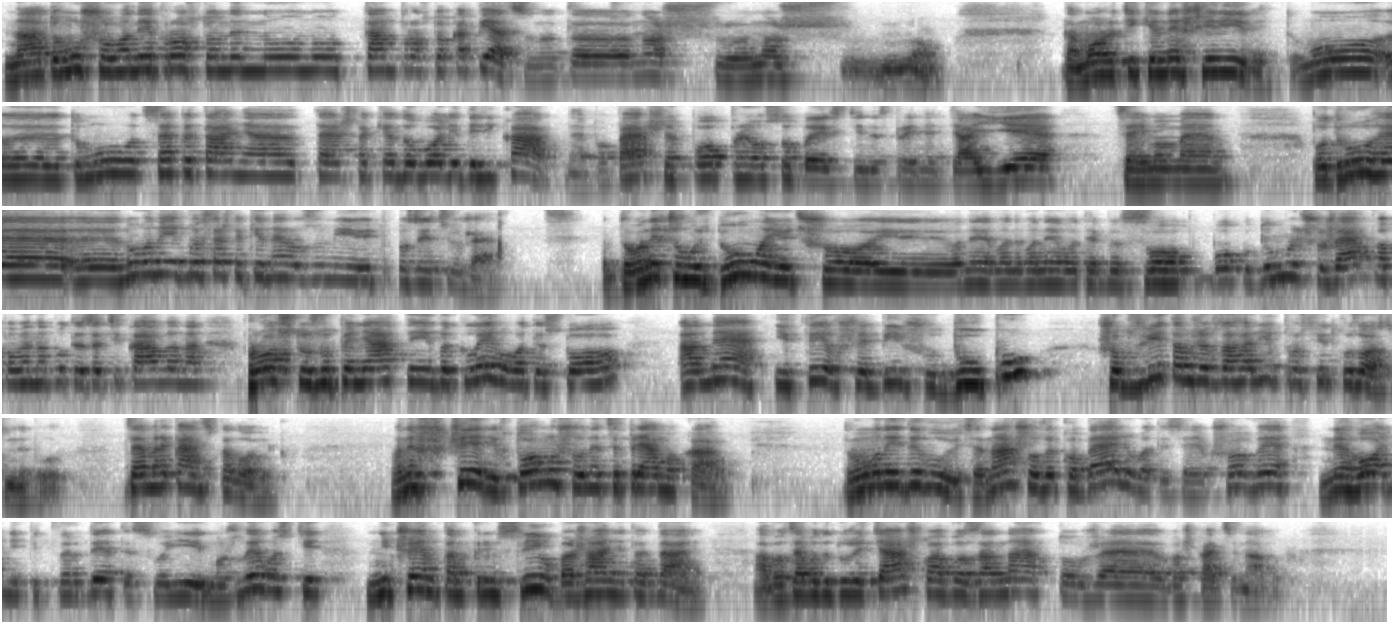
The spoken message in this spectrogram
ну, а тому, що вони просто не ну, ну там просто капець. Ну то ну ж, ну ж, ну. Та може тільки нижчий рівень. Тому, е, тому це питання теж таке доволі делікатне. По-перше, попри особисті несприйняття, є цей момент. По-друге, е, ну вони якби все ж таки не розуміють позицію жертв. Тобто вони чомусь думають, що вони, вони, вони от якби з свого боку думають, що жертва повинна бути зацікавлена просто зупиняти і виклигувати з того, а не йти в ще більшу дупу щоб звітам вже взагалі про свідку зовсім не було. Це американська логіка. Вони щирі в тому, що вони це прямо кажуть. Тому вони й дивуються, на що викобелюватися, якщо ви не годні підтвердити свої можливості нічим там, крім слів, бажань і так далі. Або це буде дуже тяжко, або занадто вже важка ціна буде.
